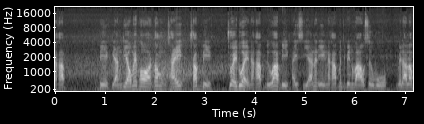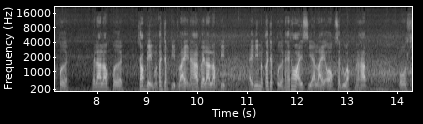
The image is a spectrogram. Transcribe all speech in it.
นะครับเบรกอย่างเดียวไม่พอต้องใช้ช็อปเบรกช่วยด้วยนะครับหรือว่าเบรกไอเสียนั่นเองนะครับมันจะเป็นวาล์วเซอร์โวเวลาเราเปิด เวลาเราเปิดช็อปเบรกมันก็จะปิดไว้นะครับ เวลาเราปิดไอ้นี่มันก็จะเปิดให้ท่อไอเสียไหลออกสะดวกนะครับ โอเค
